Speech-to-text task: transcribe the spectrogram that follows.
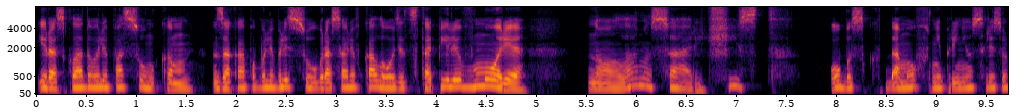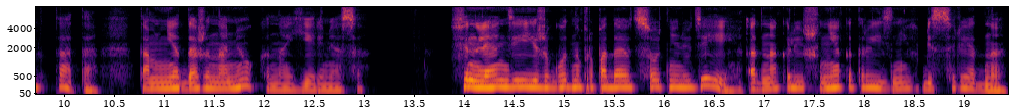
и раскладывали по сумкам, закапывали в лесу, бросали в колодец, топили в море. Но Лама Сари чист. Обыск домов не принес результата. Там нет даже намека на Еремяса. В Финляндии ежегодно пропадают сотни людей, однако лишь некоторые из них бесследно.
